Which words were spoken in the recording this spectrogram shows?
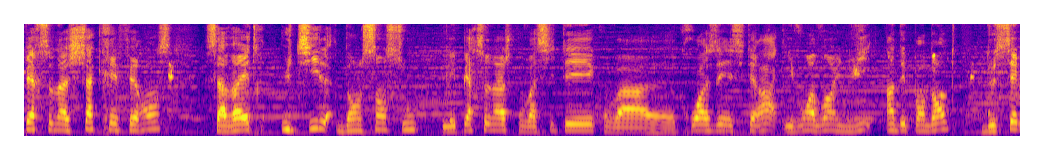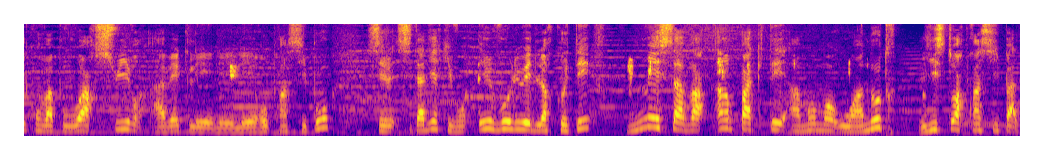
personnage, chaque référence, ça va être utile dans le sens où les personnages qu'on va citer, qu'on va euh, croiser, etc., ils vont avoir une vie indépendante de celle qu'on va pouvoir suivre avec les, héros principaux. C'est- C'est-à-dire qu'ils vont évoluer de leur côté, mais ça va impacter un moment ou un autre l'histoire principale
